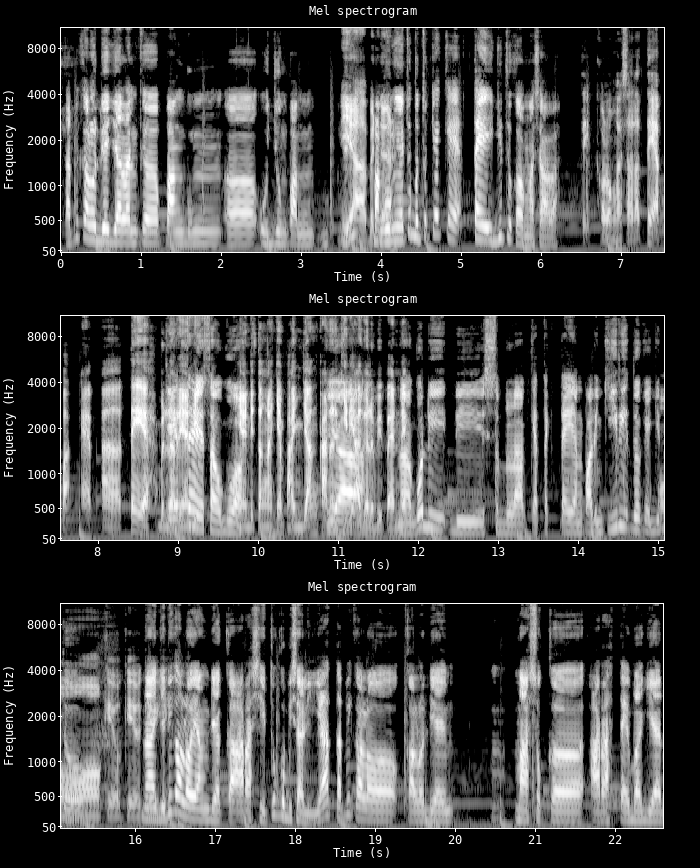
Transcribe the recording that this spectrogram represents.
Tapi kalau dia jalan ke panggung eh, ujung panggung, Iya, benar. panggungnya itu bentuknya kayak T gitu kalau nggak salah. T- kalau nggak salah T apa? Eh, eh, T ya kayak yang di, tau gue. yang di tengahnya panjang kanan Iya. kiri agak lebih pendek. Nah gue di di sebelah ketek T yang paling kiri tuh kayak gitu. Oh, Oke oke oke. nah oke. jadi kalau yang dia ke arah situ gue bisa lihat. Tapi kalau kalau dia masuk ke arah T bagian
